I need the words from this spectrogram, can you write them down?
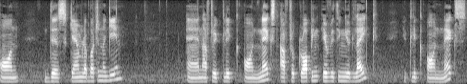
on this camera button again. And after you click on next after cropping everything you'd like you click on next.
